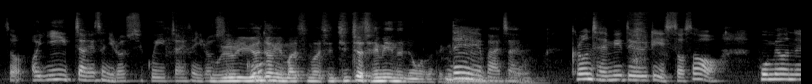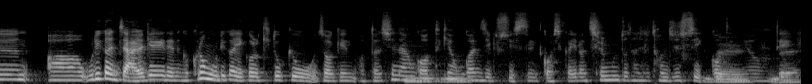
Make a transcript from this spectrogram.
그래서 어, 이 입장에선 이럴 수 있고 이 입장에선 이럴 수 있고. 우리 위원장님 말씀하신 진짜 재미있는 영화가 되겠네요. 네, 맞아요. 네. 그런 재미들이 있어서 보면은 아 우리가 이제 알게 되는 거 그럼 우리가 이걸 기독교적인 어떤 신앙과 음, 어떻게 음. 연관 지을 수 있을 것일까 이런 질문도 사실 던질 수 있거든요. 네, 근데 네.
